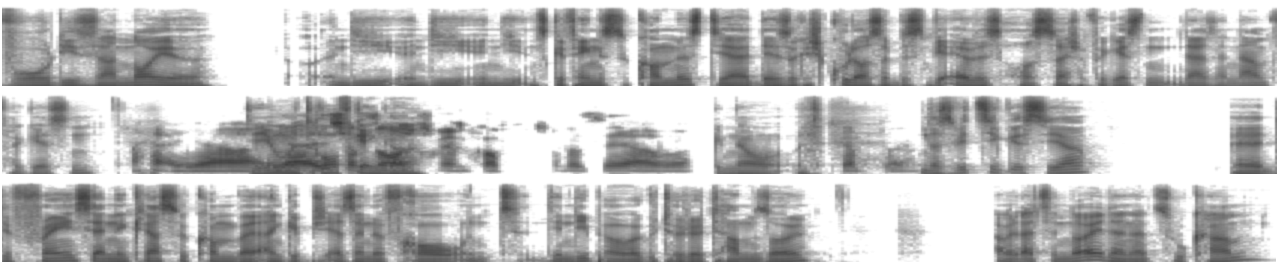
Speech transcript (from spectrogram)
wo dieser Neue in die, in die, in die, ins Gefängnis gekommen ist, der, der so richtig cool aussah, ein bisschen wie Elvis aussah. Ich habe vergessen, da seinen Namen vergessen. Ah, Ja, Der junge ja, ich hab's Draufgänger. auch nicht mehr im Kopf, schon was her, aber Genau. Und, hab und das Witzige ist ja, äh, Dufresne ist ja in den Knast gekommen, weil angeblich er seine Frau und den Liebhaber getötet haben soll. Aber als der Neue dann dazu kam,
